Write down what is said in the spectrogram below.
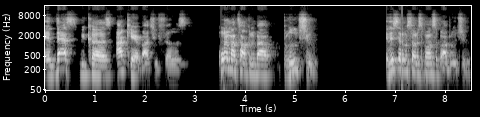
And that's because I care about you, fellas. What am I talking about? Blue Chew. And this episode is sponsored by Blue Chew.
